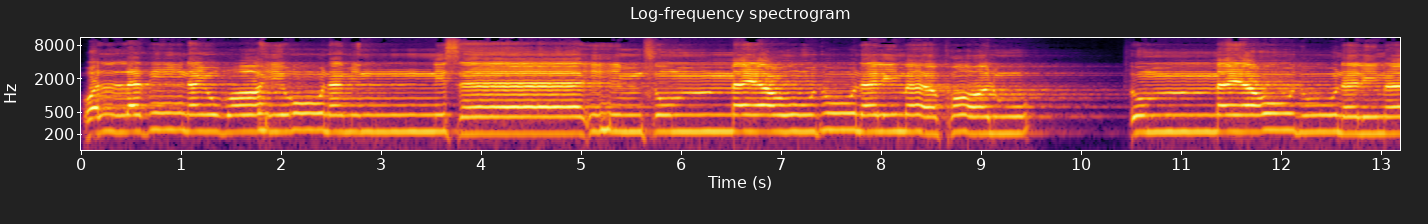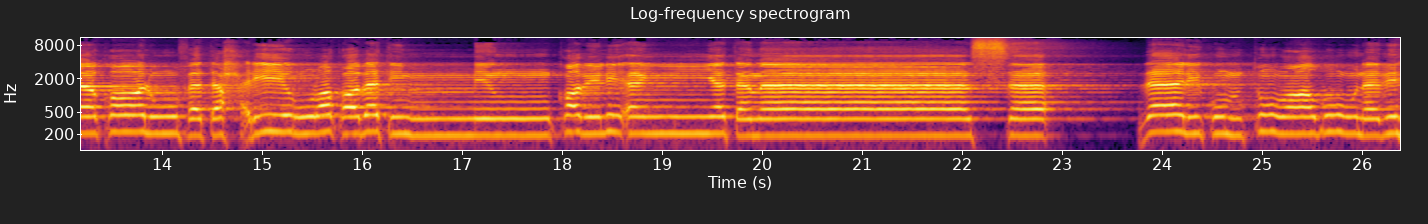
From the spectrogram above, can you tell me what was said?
والذين يظاهرون من نسائهم ثم يعودون لما قالوا ثم يعودون لما قالوا فتحرير رقبة من قبل أن يتماسا. ذلكم توعظون به.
